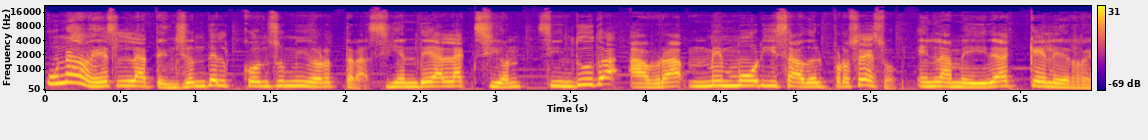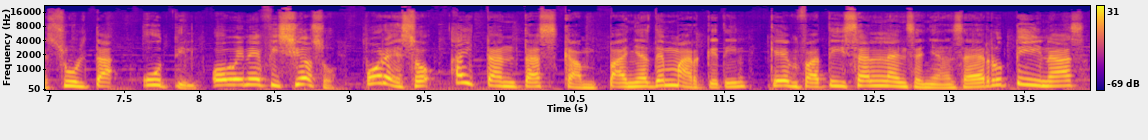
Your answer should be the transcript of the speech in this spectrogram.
Una vez la atención del consumidor trasciende a la acción, sin duda habrá memorizado el proceso, en la medida que le resulta útil o beneficioso. Por eso hay tantas campañas de marketing que enfatizan la enseñanza de rutinas,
